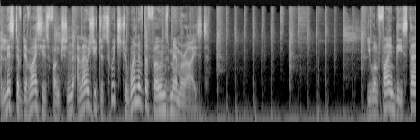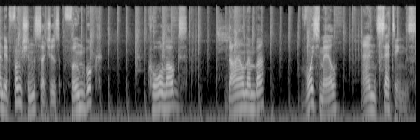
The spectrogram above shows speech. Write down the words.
The List of Devices function allows you to switch to one of the phones memorized. You will find the standard functions such as phone book, call logs, dial number, voicemail, and settings.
